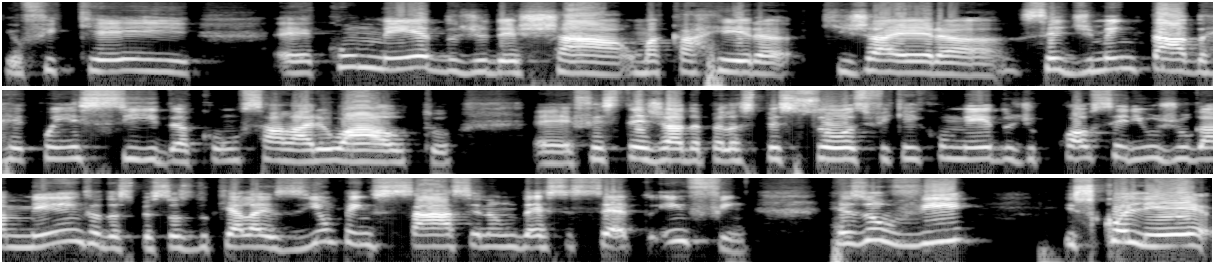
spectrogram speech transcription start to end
Eu fiquei é, com medo de deixar uma carreira que já era sedimentada, reconhecida, com um salário alto, é, festejada pelas pessoas. Fiquei com medo de qual seria o julgamento das pessoas, do que elas iam pensar se não desse certo. Enfim, resolvi escolher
